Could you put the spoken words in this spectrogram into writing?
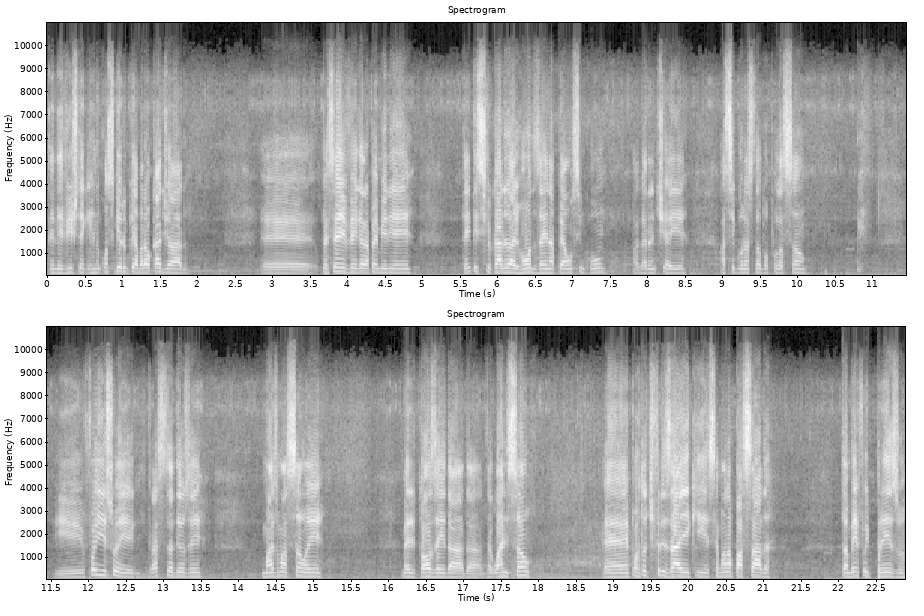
tendo em vista que eles não conseguiram quebrar o cadeado. É, o PCRV Garapé-Miri aí tem intensificado as rondas aí na PA 151 para garantir aí a segurança da população. E foi isso aí, graças a Deus aí, mais uma ação aí meritosa aí da, da, da guarnição. É importante frisar aí que semana passada também foi preso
